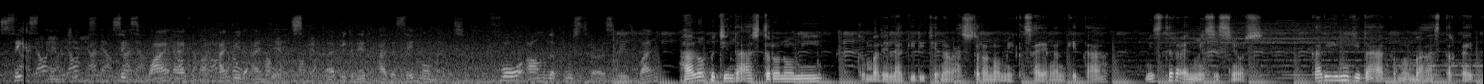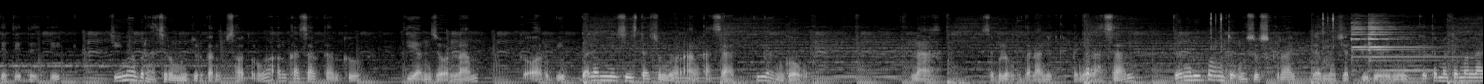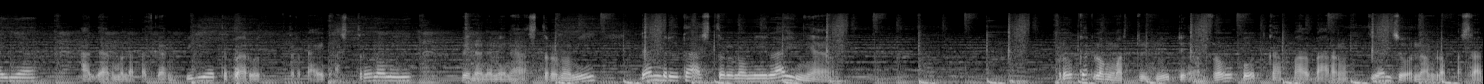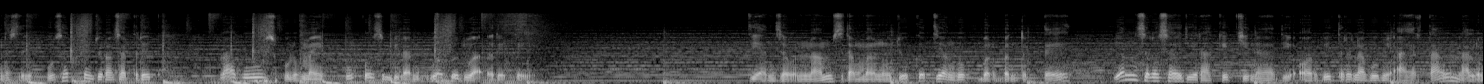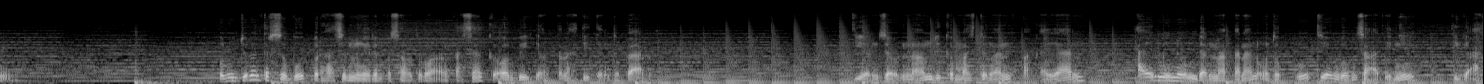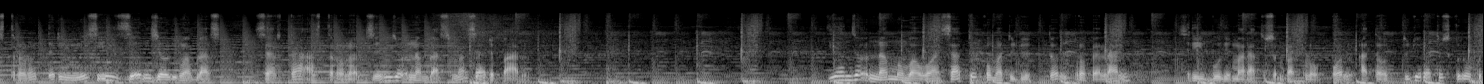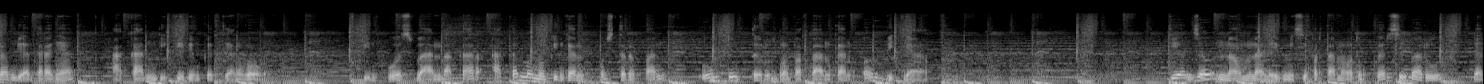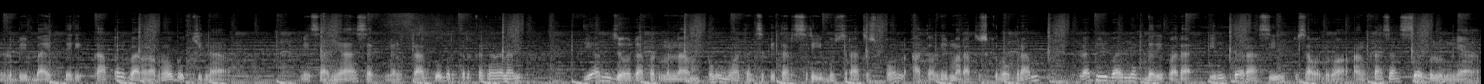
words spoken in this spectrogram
Six engines, six YF-100 engines uh, ignite at the same moment. Four on the boosters with one. Halo pecinta astronomi, kembali lagi di channel astronomi kesayangan kita, Mr. and Mrs. News. Kali ini kita akan membahas terkait detik-detik China berhasil meluncurkan pesawat ruang angkasa kargo Tianzhou 6 ke orbit dalam misi stasiun luar angkasa Tiangong. Nah, sebelum kita lanjut ke penjelasan, Jangan lupa untuk subscribe dan share video ini ke teman-teman lainnya agar mendapatkan video terbaru terkait astronomi, fenomena astronomi, dan berita astronomi lainnya. Roket Long March 7 dengan robot kapal barang Tianzhou 6 lepas landas dari pusat peluncuran satelit Rabu 10 Mei pukul 9.22 EDT. Tianzhou 6 sedang menuju ke Tiangong berbentuk T yang selesai dirakit Cina di orbit rendah bumi akhir tahun lalu. Peluncuran tersebut berhasil mengirim pesawat ruang angkasa ke orbit yang telah ditentukan. Tianzhou 6 dikemas dengan pakaian, air minum, dan makanan untuk kru Tiongkok saat ini, tiga astronot dari misi Zhenzhou 15 serta astronot Zhenzhou 16 masa depan. Tianzhou 6 membawa 1,7 ton propelan 1540 pon atau 700 kg di antaranya akan dikirim ke Tiangong. Infus bahan bakar akan memungkinkan pos terdepan untuk terus mempertahankan orbitnya. Tianzhou 6 menandai misi pertama untuk versi baru dan lebih baik dari kapal barang robot Cina. Misalnya segmen kargo bertekanan Tianzhou dapat menampung muatan sekitar 1100 pon atau 500 kg lebih banyak daripada interaksi pesawat ruang angkasa sebelumnya.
